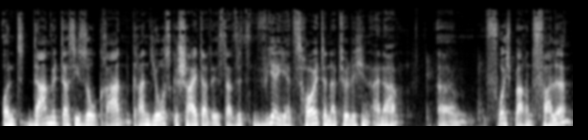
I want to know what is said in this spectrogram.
und damit, dass sie so gran grandios gescheitert ist, da sitzen wir jetzt heute natürlich in einer ähm, furchtbaren Falle,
